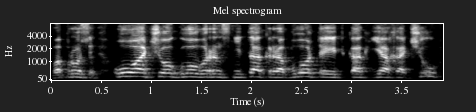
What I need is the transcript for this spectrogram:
вопросы. О, а что Говоренс не так работает, как я хочу.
